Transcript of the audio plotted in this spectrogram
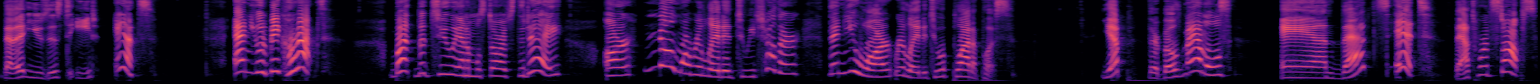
that it uses to eat ants. And you would be correct. But the two animal stars today are no more related to each other than you are related to a platypus. Yep, they're both mammals, and that's it. That's where it stops.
